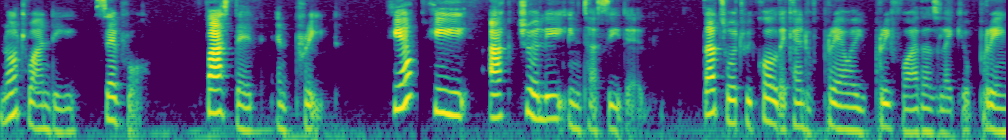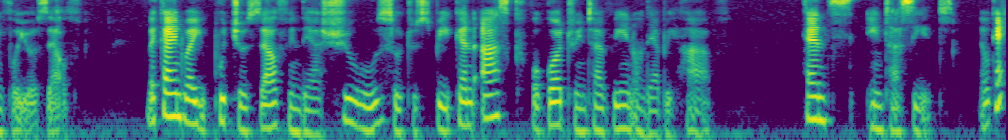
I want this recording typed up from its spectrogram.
not one day, several, fasted, and prayed. Here, he actually interceded. That's what we call the kind of prayer where you pray for others like you're praying for yourself. The kind where you put yourself in their shoes, so to speak, and ask for God to intervene on their behalf. Hence, intercede. Okay?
